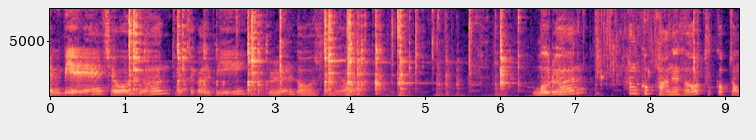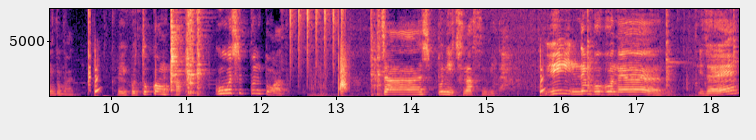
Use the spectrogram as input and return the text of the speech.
냄비에 재워둔 돼지갈비를 넣어주고요. 물은 한 컵 반에서 두 컵 정도만. 그리고 뚜껑 닫고 10분 동안. 짠! 10분이 지났습니다. 위에 있는 부분은 이제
